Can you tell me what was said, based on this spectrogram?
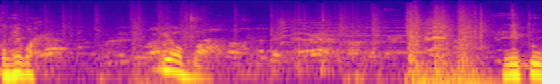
पण हे पा ये बा. हे तो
